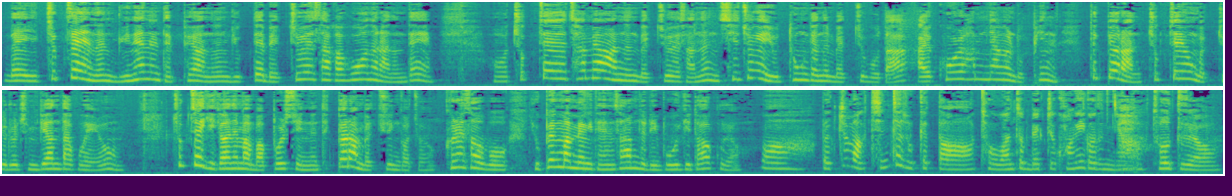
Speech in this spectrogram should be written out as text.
네, 이 축제에는 뮌헨을 대표하는 6대 맥주 회사가 후원을 하는데 어, 축제에 참여하는 맥주 회사는 시중에 유통되는 맥주보다 알코올 함량을 높인 특별한 축제용 맥주를 준비한다고 해요. 축제 기간에만 맛볼 수 있는 특별한 맥주인 거죠. 그래서 뭐 600만 명이 되는 사람들이 모이기도 하고요. 와, 맥주 맛 진짜 좋겠다. 저 완전 맥주 광이거든요. 저도요.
